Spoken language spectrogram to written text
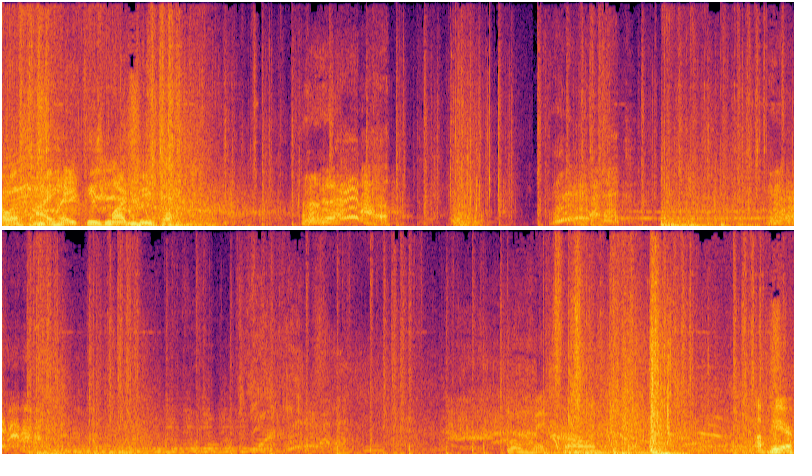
Ellis. I hate these mud people. Here.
